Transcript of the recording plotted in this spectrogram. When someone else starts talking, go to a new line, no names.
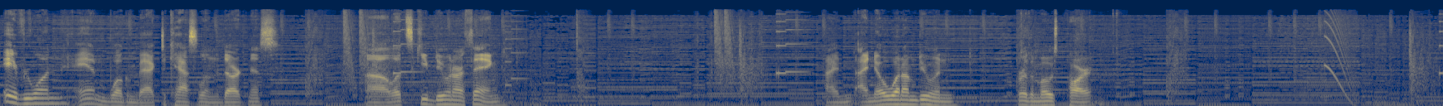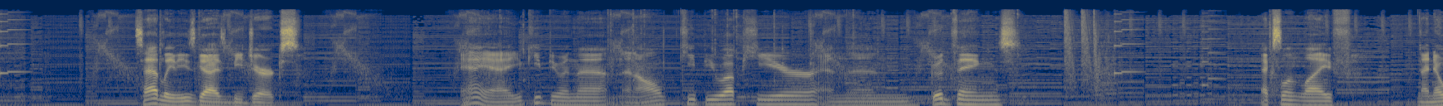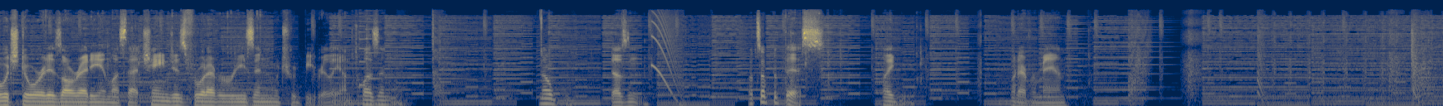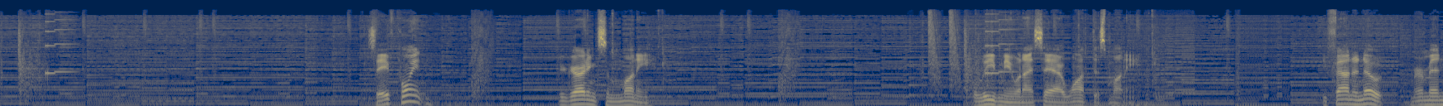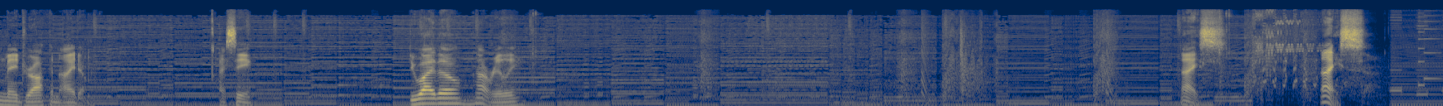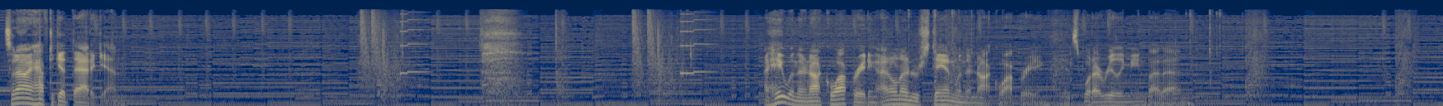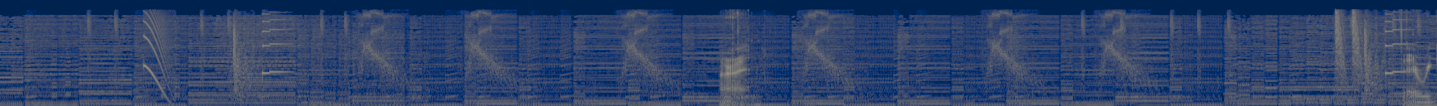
Hey everyone, and welcome back to Castle in the Darkness. Uh, let's keep doing our thing. I, I know what I'm doing, for the most part. Sadly, these guys be jerks. Yeah, yeah, you keep doing that, and I'll keep you up here, and then good things. Excellent life. And I know which door it is already, unless that changes for whatever reason, which would be really unpleasant. Nope, doesn't. What's up with this? Like, whatever, man. Save point? You're guarding some money. Believe me when I say I want this money. You found a note. Mermen may drop an item. I see. Do I, though? Not really. Nice. Nice. So now I have to get that again. I hate when they're not cooperating. I don't understand when they're not cooperating, is what I really mean by that.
